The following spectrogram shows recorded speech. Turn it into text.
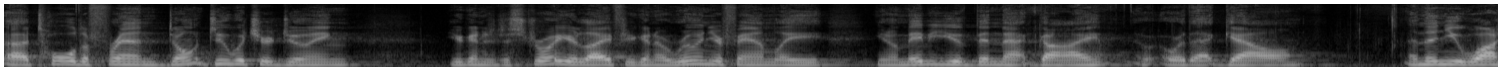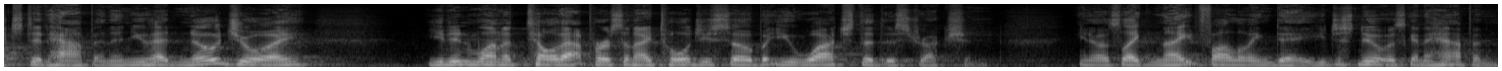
uh, told a friend, don't do what you're doing, you're going to destroy your life, you're going to ruin your family. You know, maybe you've been that guy or that gal, and then you watched it happen and you had no joy. You didn't want to tell that person, I told you so, but you watched the destruction. You know, it's like night following day. You just knew it was going to happen.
